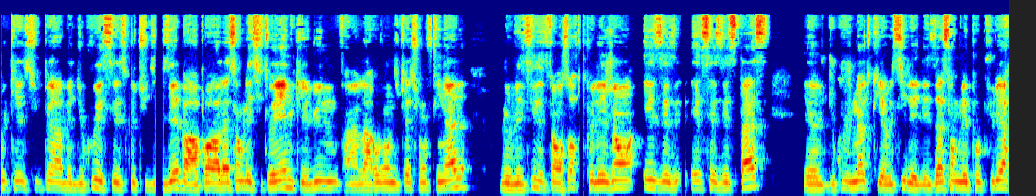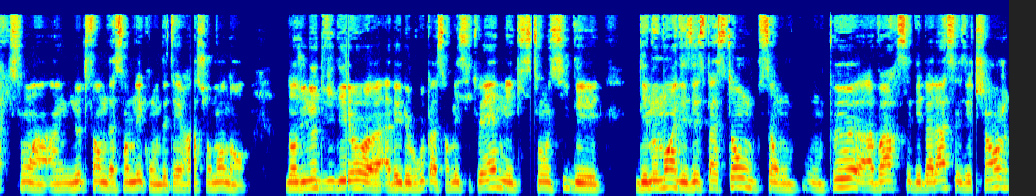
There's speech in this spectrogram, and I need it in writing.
Ok, super. Mais du coup, et c'est ce que tu disais par rapport à l'Assemblée citoyenne, qui est l'une, enfin, la revendication finale L'objectif, c'est de faire en sorte que les gens aient, ces espaces. Euh, du coup, je note qu'il y a aussi les, assemblées populaires qui sont une autre forme d'assemblée qu'on détaillera sûrement dans, dans une autre vidéo euh, avec le groupe Assemblée citoyenne, mais qui sont aussi des, des moments et des espaces-temps où on, peut avoir ces débats-là, ces échanges.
